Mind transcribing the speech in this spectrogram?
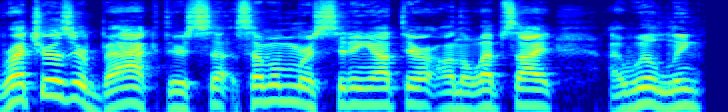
Retros are back. There's some of them are sitting out there on the website. I will link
